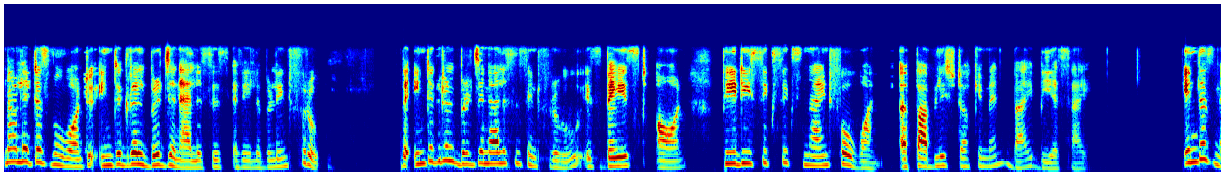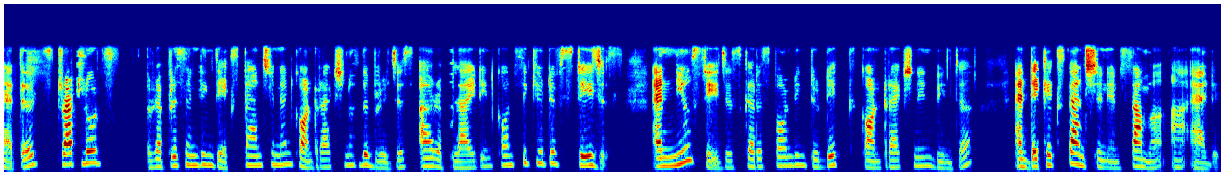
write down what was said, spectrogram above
Now let us move on to integral bridge analysis available in Frew. The integral bridge analysis in Frew is based on PD 66941, a published document by BSI. In this method, strut loads representing the expansion and contraction of the bridges are applied in consecutive stages and new stages corresponding to deck contraction in winter and deck expansion in summer are added.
